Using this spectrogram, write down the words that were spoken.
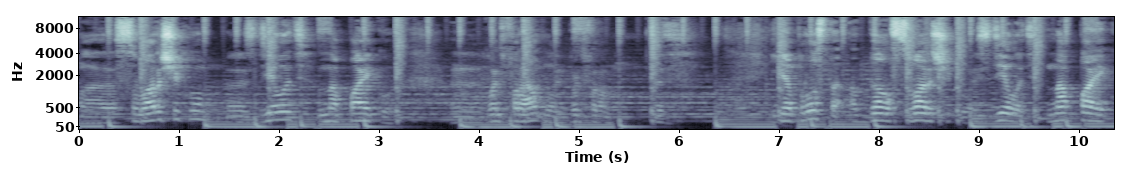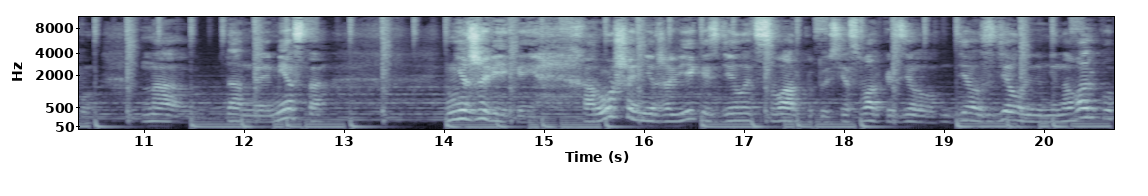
э, сварщику э, сделать напайку э, вольфрам, ой, вольфрам, я просто отдал сварщику сделать напайку на данное место нержавейкой. Хорошей нержавейкой сделать сварку. То есть я сваркой сделал, делал, сделали мне наварку,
